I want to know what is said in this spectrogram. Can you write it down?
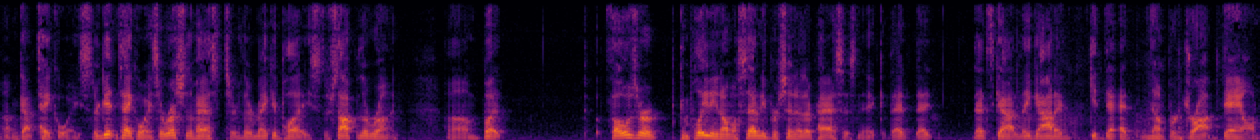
um, got takeaways. They're getting takeaways. They're rushing the passer. They're making plays. They're stopping the run. Um, but those are completing almost seventy percent of their passes. Nick, that that that's got they got to get that number dropped down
